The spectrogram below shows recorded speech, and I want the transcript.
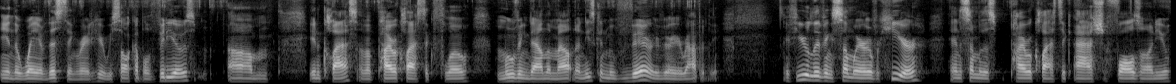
in the way of this thing right here. We saw a couple of videos um, in class of a pyroclastic flow moving down the mountain, and these can move very, very rapidly. If you're living somewhere over here and some of this pyroclastic ash falls on you,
